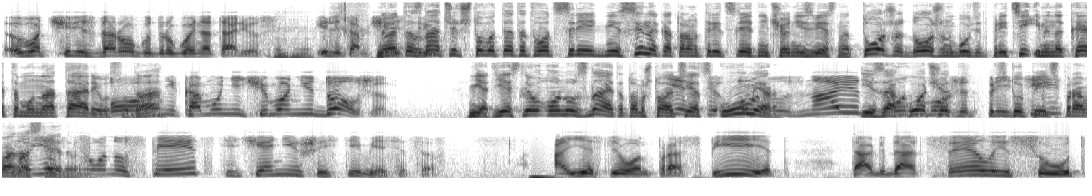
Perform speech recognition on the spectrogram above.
Вот через дорогу другой нотариус. Угу. Или там через... Но это значит, что вот этот вот средний сын, о котором 30 лет ничего не известно, тоже должен будет прийти именно к этому нотариусу, он да? Он никому ничего не должен. Нет, если он узнает о том, что если отец умер узнает, и захочет прийти, вступить в права но наследования. если он успеет в течение шести месяцев. А если он проспит, тогда целый суд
